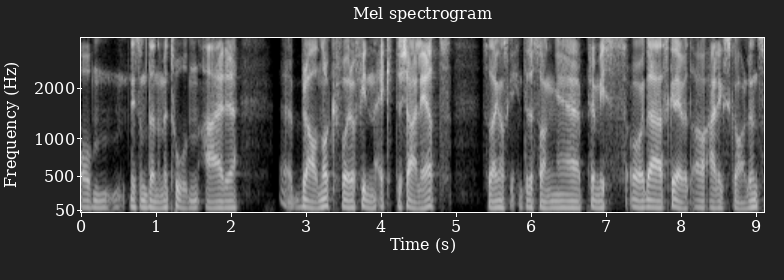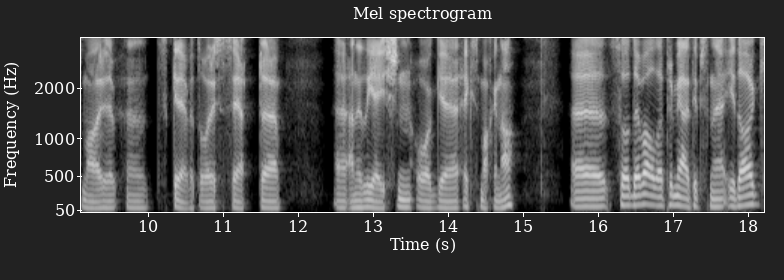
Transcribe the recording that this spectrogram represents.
om liksom, denne metoden er uh, bra nok for å finne ekte kjærlighet. Så det er en ganske interessant premiss, og det er skrevet av Alex Garland, som har skrevet og regissert Annihilation og Ex Machina. Eh, så det var alle premieretipsene i dag.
